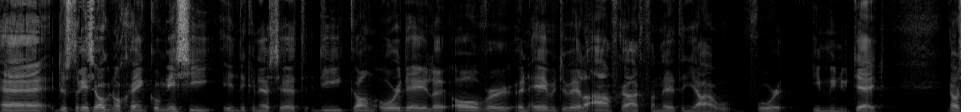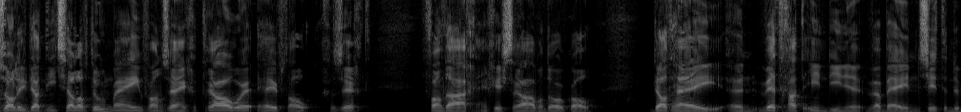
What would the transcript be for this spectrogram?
Uh, dus er is ook nog geen commissie in de Knesset die kan oordelen over een eventuele aanvraag van Netanyahu voor immuniteit. Nou zal hij dat niet zelf doen, maar een van zijn getrouwen heeft al gezegd, vandaag en gisteravond ook al, dat hij een wet gaat indienen waarbij een zittende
